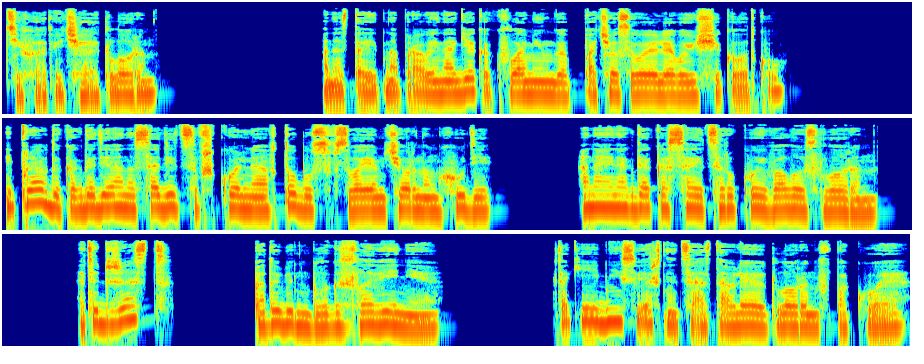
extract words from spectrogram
тихо отвечает Лорен. Она стоит на правой ноге, как фламинго, почесывая левую щиколотку. И правда, когда Диана садится в школьный автобус в своем черном худи, она иногда касается рукой волос Лорен — этот жест подобен благословению. В такие дни сверстницы оставляют Лорен в покое,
